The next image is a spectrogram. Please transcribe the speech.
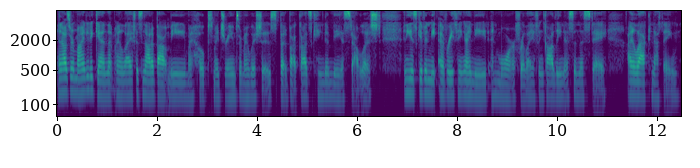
And I was reminded again that my life is not about me, my hopes, my dreams, or my wishes, but about God's kingdom being established. And He has given me everything I need and more for life and godliness in this day. I lack nothing.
